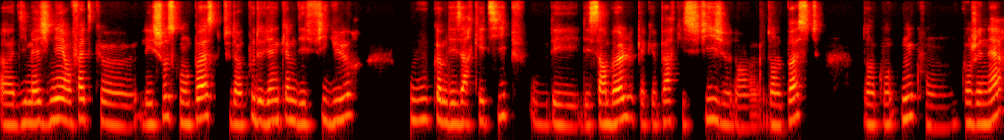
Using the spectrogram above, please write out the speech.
Euh, d'imaginer en fait que les choses qu'on poste tout d'un coup deviennent comme des figures ou comme des archétypes ou des, des symboles quelque part qui se figent dans, dans le post, dans le contenu qu'on génère.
